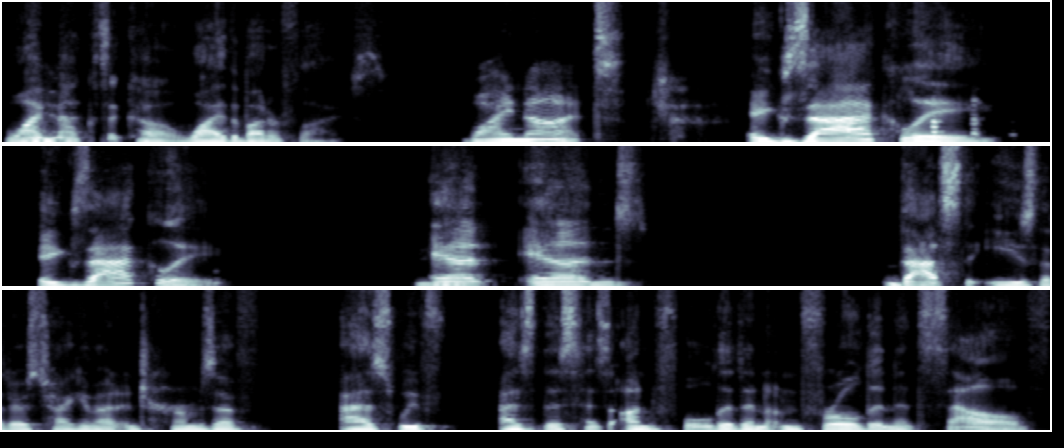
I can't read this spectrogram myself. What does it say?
Why yeah. Mexico? Why the butterflies? Why not? Exactly. exactly. Yeah. And and that's the ease that I was talking about in terms of as we've as this has unfolded and unfurled in itself,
